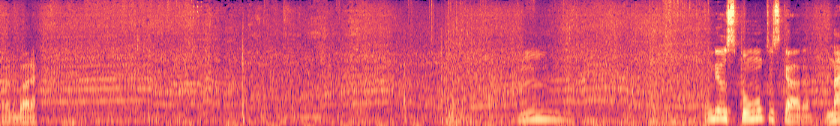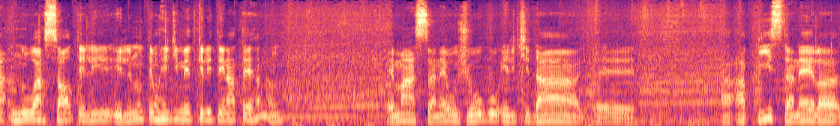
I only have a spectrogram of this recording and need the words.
Bora, bora. Hum. Os meus pontos, cara. Na, no assalto, ele, ele não tem um rendimento que ele tem na terra, não. É massa, né? O jogo, ele te dá... É, a, a, pista, né? Ela,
